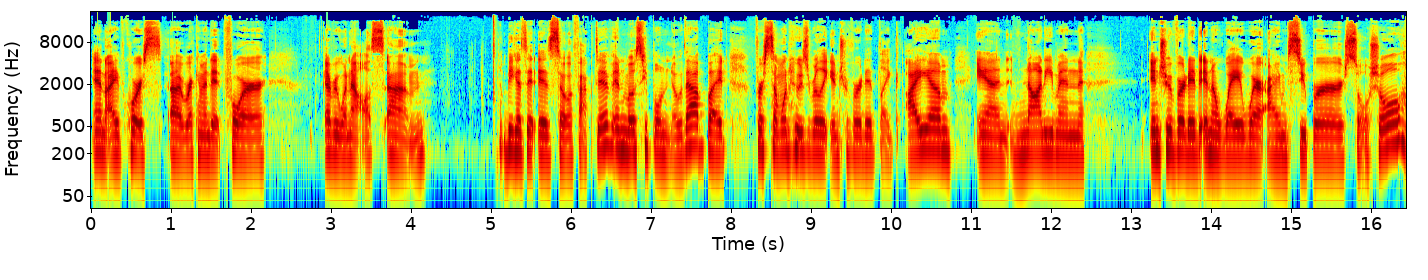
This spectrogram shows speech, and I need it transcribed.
and I of course uh, recommend it for everyone else. Um, because it is so effective and most people know that but for someone who's really introverted like I am and not even introverted in a way where I'm super social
